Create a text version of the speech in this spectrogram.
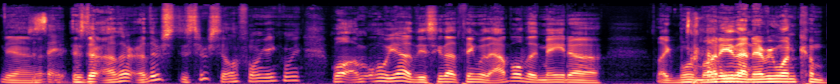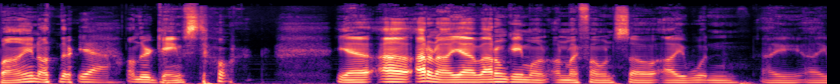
Yeah. Just. Is there other others? Is there still a phone game community? Well, um, oh yeah. Do you see that thing with Apple? They made uh like more money Yeah. than everyone combined on their Yeah. on their game store. yeah. Uh, I don't know. Yeah, but I don't game on on my phone, so I wouldn't. I I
